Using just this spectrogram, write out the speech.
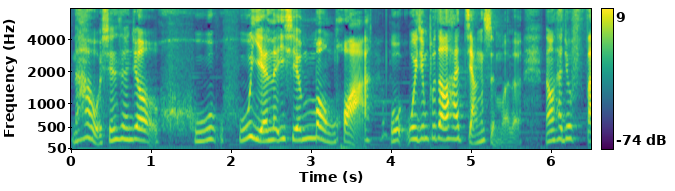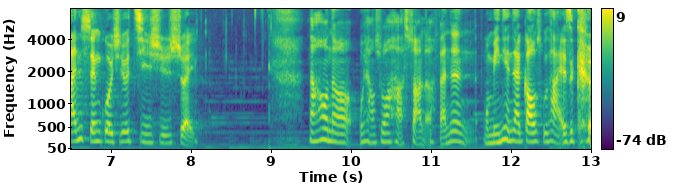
然后我先生就胡胡言了一些梦话，我我已经不知道他讲什么了，然后他就翻身过去就继续睡。然后呢，我想说哈，算了，反正我明天再告诉他也是可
